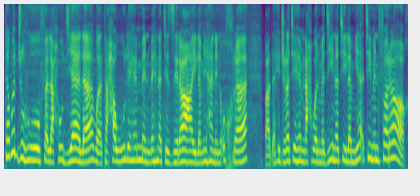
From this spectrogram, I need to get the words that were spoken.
توجه فلاحو ديالا وتحولهم من مهنة الزراعة إلى مهن أخرى. بعد هجرتهم نحو المدينة لم يأتي من فراغ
